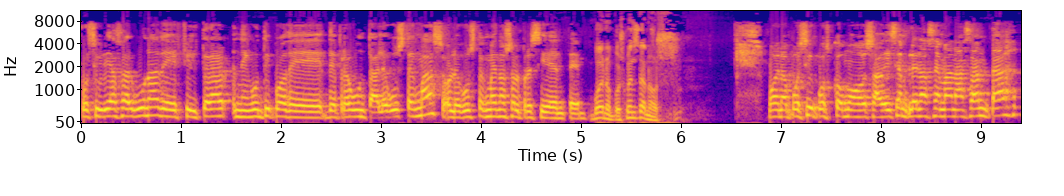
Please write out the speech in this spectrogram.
posibilidad alguna de filtrar ningún tipo de, de pregunta, le gusten más o le gusten menos al presidente. Bueno, pues cuéntanos. Bueno, pues sí, pues como sabéis, en plena Semana Santa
